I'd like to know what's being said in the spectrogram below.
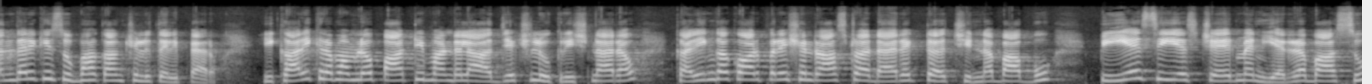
అందరికీ శుభాకాంక్షలు తెలిపారు. ఈ కార్యక్రమంలో పార్టీ మండల అధ్యక్షులు కృష్ణారావు కళింగ కార్పొరేషన్ రాష్ట్ర director Chinnababu PACS chairman Errabasu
